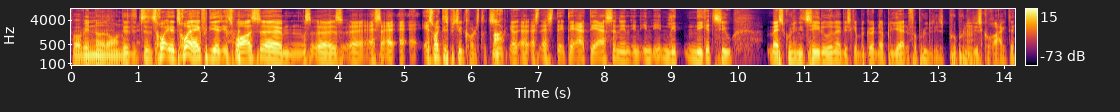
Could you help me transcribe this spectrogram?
for at vinde noget derovre. Det, det, det, tror, jeg, tror jeg ikke, fordi jeg, jeg tror også, øh, øh, øh, altså, jeg, jeg, jeg tror ikke, det er specielt konstruktivt. Nej. Jeg, altså, det, det, er, det er sådan en, en, en, en lidt negativ maskulinitet, uden at vi skal begynde at blive alt for politisk, po- politisk korrekte.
